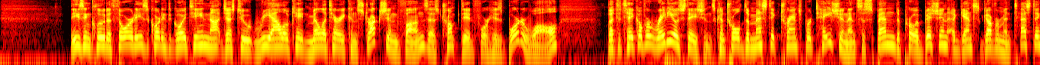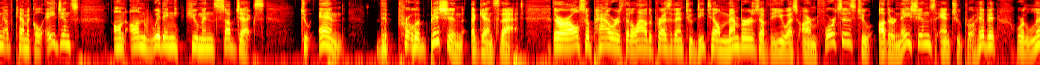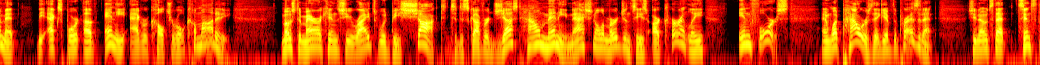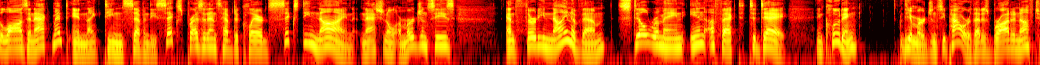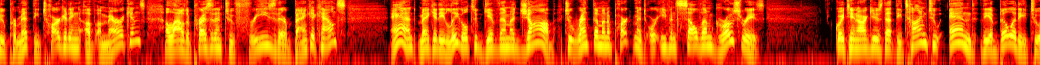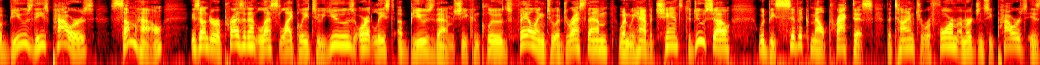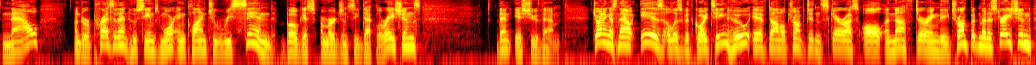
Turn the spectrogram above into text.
These include authorities, according to Goitein, not just to reallocate military construction funds, as Trump did for his border wall, but to take over radio stations, control domestic transportation, and suspend the prohibition against government testing of chemical agents on unwitting human subjects, to end the prohibition against that. There are also powers that allow the president to detail members of the U.S. armed forces to other nations and to prohibit or limit the export of any agricultural commodity. Most Americans, she writes, would be shocked to discover just how many national emergencies are currently in force and what powers they give the president. She notes that since the law's enactment in 1976, presidents have declared 69 national emergencies, and 39 of them still remain in effect today, including the emergency power that is broad enough to permit the targeting of Americans, allow the president to freeze their bank accounts, and make it illegal to give them a job, to rent them an apartment, or even sell them groceries. Goitein argues that the time to end the ability to abuse these powers somehow is under a president less likely to use or at least abuse them. She concludes failing to address them when we have a chance to do so would be civic malpractice. The time to reform emergency powers is now under a president who seems more inclined to rescind bogus emergency declarations than issue them. Joining us now is Elizabeth Goitein, who, if Donald Trump didn't scare us all enough during the Trump administration,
